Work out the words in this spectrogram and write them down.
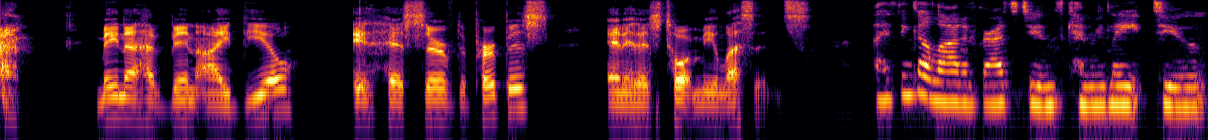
may not have been ideal, it has served a purpose and it has taught me lessons. I think a lot of grad students can relate to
